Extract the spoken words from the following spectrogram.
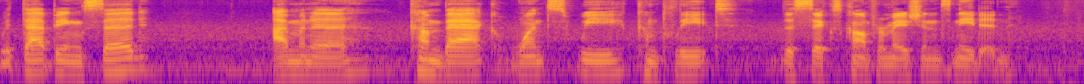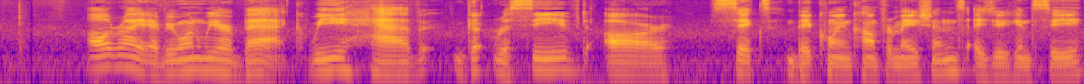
with that being said, I'm going to come back once we complete the six confirmations needed. All right, everyone, we are back. We have received our six Bitcoin confirmations. As you can see,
